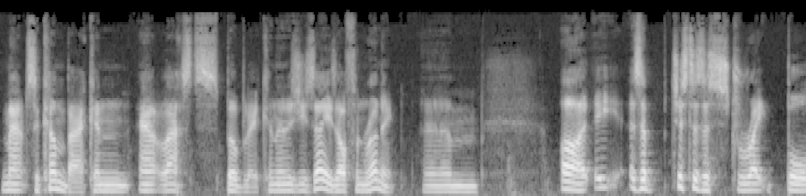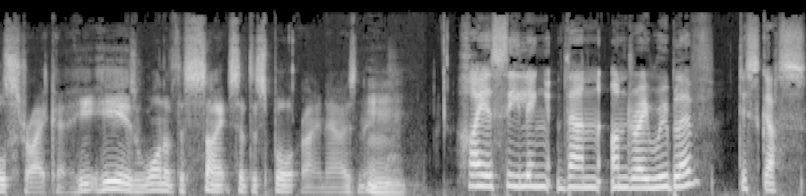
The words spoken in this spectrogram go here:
mounts a comeback and outlasts Bublik, and then as you say, he's off and running. Um, oh, he, as a just as a straight ball striker, he he is one of the sights of the sport right now, isn't he? Mm. Higher ceiling than Andrei Rublev discuss?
